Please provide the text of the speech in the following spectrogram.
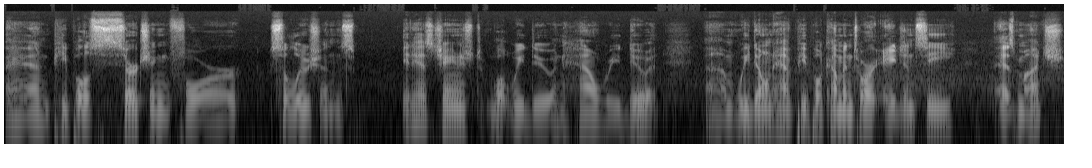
and people searching for solutions, it has changed what we do and how we do it. Um, we don't have people come into our agency as much,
